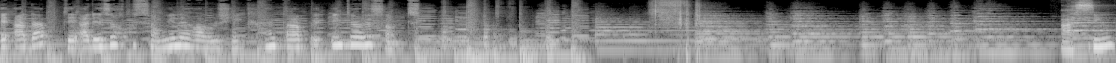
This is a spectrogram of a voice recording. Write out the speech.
est adapté à des excursions minéralogiques rentables et intéressantes. Assim,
